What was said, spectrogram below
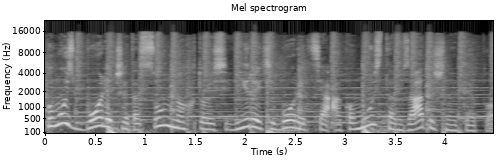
комусь боляче та сумно, хтось вірить і бореться, а комусь там затишно й тепло.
